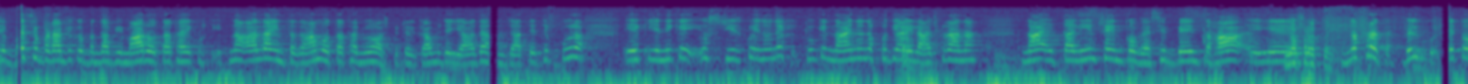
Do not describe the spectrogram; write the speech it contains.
जैसे बड़े से बड़ा भी कोई बंदा बीमार होता था कुछ इतना आला इंतज़ाम होता था मेरे हॉस्पिटल का मुझे याद है हम जाते थे पूरा एक यानी कि उस चीज़ को इन्होंने क्योंकि ना इन्होंने खुद यहाँ इलाज कराना ना तालीम से इनको वैसे बेइंतहा ये नफरत है। नफरत है बिल्कुल ये तो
